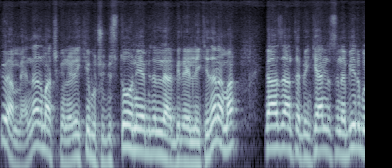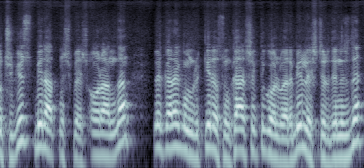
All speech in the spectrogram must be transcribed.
Güvenmeyenler maç günüyle 2.5 üstü oynayabilirler 1.52'den ama Gaziantep'in kendisine 1.5 üst 1.65 orandan ve Karagümrük Giresun karşılıklı gol varı birleştirdiğinizde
